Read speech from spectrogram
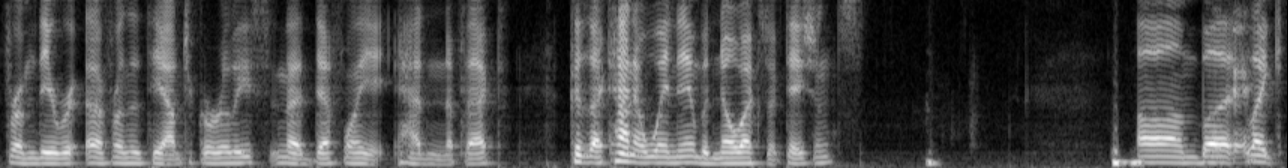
from the uh, from the theatrical release, and that definitely had an effect because I kind of went in with no expectations. Um, but okay. like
